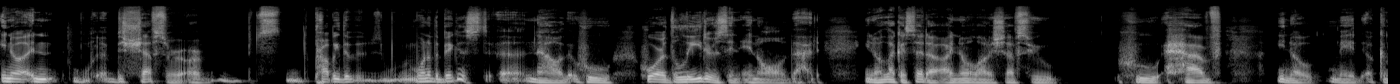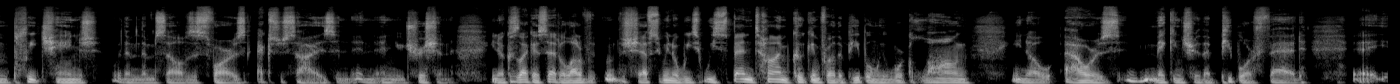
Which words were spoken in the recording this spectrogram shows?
you know, and chefs are, are probably the one of the biggest uh, now who who are the leaders in in all of that. You know, like I said, I know a lot of chefs who who have you know made a complete change within themselves as far as exercise and, and, and nutrition. You know, because like I said, a lot of chefs, you know, we we spend time cooking for other people, and we work long, you know, hours making sure that people are fed, eh,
